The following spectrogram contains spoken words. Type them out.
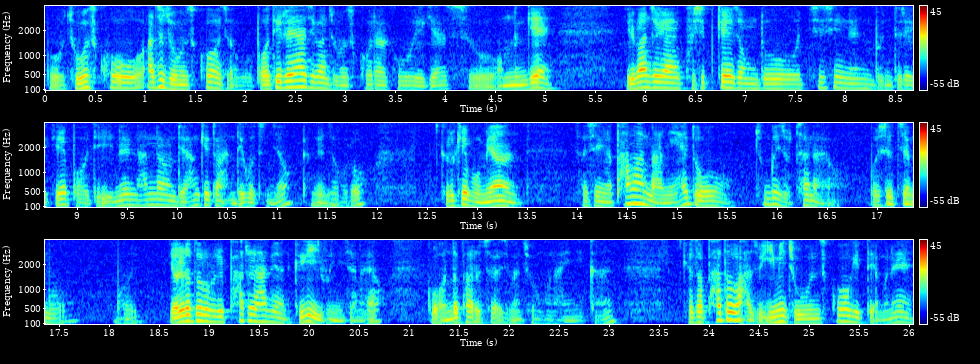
뭐 좋은 스코어, 아주 좋은 스코어죠. 뭐 버디를 해야지만 좋은 스코어라고 얘기할 수 없는 게 일반적인 한 90개 정도 치시는 분들에게 버디는 한 라운드에 한 개도 안 되거든요. 평균적으로. 그렇게 보면 사실 그냥 파만 많이 해도 충분히 좋잖아요. 뭐 실제 뭐, 뭐 18홀을 파를 하면 그게 이븐이잖아요. 그 언더파를 쳐야지만 좋은 건 아니니까. 그래서 파도 아주 이미 좋은 스코어기 때문에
